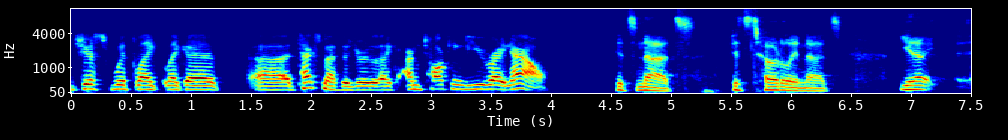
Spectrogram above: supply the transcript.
just with like like a uh, text message or like I'm talking to you right now. It's nuts. It's totally nuts. You know,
